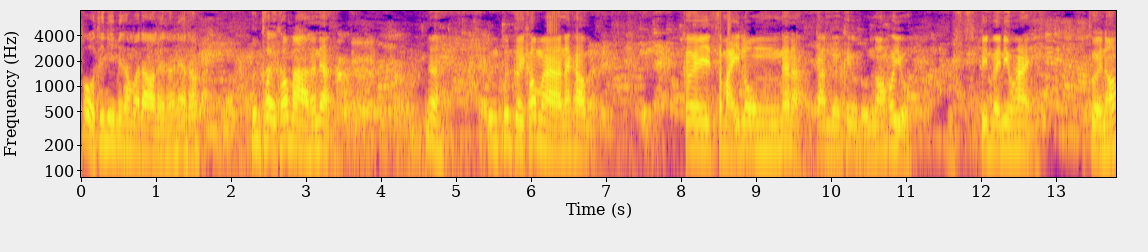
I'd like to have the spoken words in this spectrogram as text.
โอ้ที่นี่ไม่ธรรมดาเลยนะเนี่ยนะเพิ่งเคยเข้ามานะเนี่ยเนี่ยเพิ่งเพิ่งเคยเข้ามานะครับ เคยสมัยลงนั่นอะ การเมืองเคยอุดหนุนน้องเขาอยู่ปิ้นไวนิวให้ สวยเนาะ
